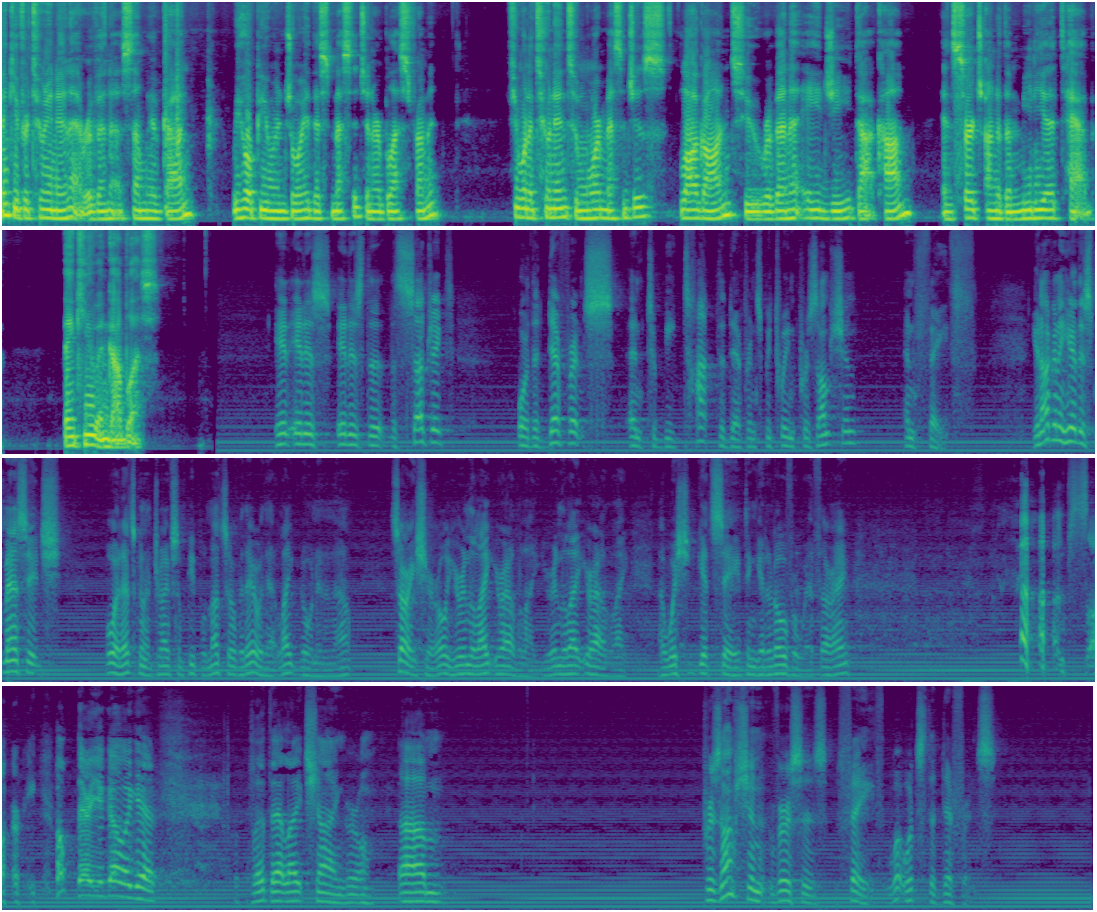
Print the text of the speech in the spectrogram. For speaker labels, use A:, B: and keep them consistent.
A: Thank you for tuning in at Ravenna Assembly of God. We hope you enjoy this message and are blessed from it. If you want to tune in to more messages, log on to ravennaag.com and search under the Media tab. Thank you and God bless.
B: It, it is, it is the, the subject or the difference and to be taught the difference between presumption and faith. You're not going to hear this message. Boy, that's going to drive some people nuts over there with that light going in and out. Sorry, Cheryl, you're in the light, you're out of the light. You're in the light, you're out of the light. I wish you'd get saved and get it over with, all right? I'm sorry. Oh, there you go again. Let that light shine, girl. Um, presumption versus faith. What, what's the difference?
